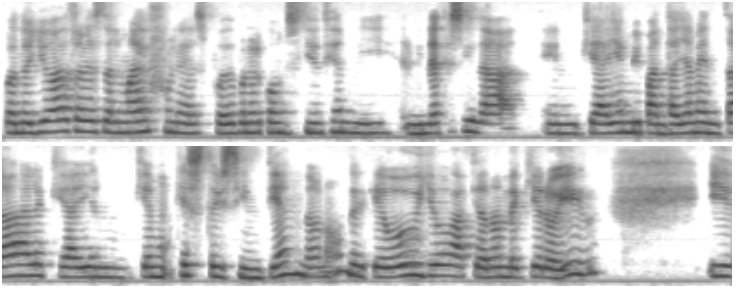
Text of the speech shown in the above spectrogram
Cuando yo a través del mindfulness puedo poner conciencia en mí, en mi necesidad, en qué hay en mi pantalla mental, qué, hay en, qué, estoy sintiendo, ¿no? de qué voy yo, hacia dónde quiero ir. Y,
